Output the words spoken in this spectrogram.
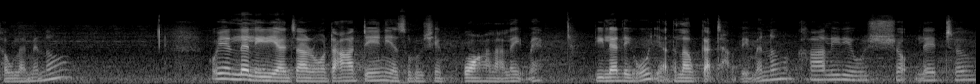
ထုတ်လိုက်မယ်နော် ကိုယ့်ရဲ့လက်လေးတွေကကြတော့တအားတင်းနေရဆိုလို့ရှိရင်ကွာလာလိုက်မယ်ဒီလက်တွေကိုရသလောက်ကတ်ထားပေးမယ်နော်ခါလေးတွေကို short လက်ထုံး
